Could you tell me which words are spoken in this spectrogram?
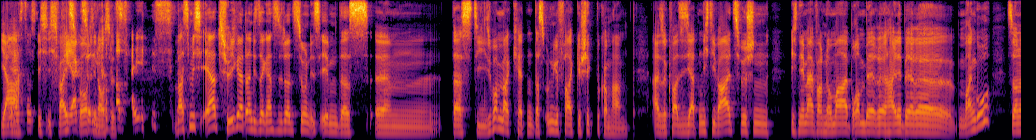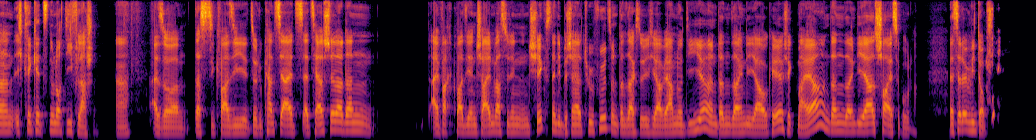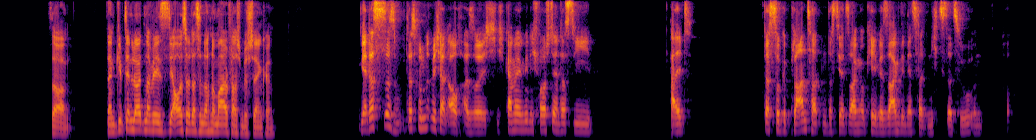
ja, ich, ich weiß, worauf hinaus ist. Was mich eher triggert an dieser ganzen Situation, ist eben, dass, ähm, dass die Supermarktketten das ungefragt geschickt bekommen haben. Also quasi, sie hatten nicht die Wahl zwischen, ich nehme einfach normal Brombeere, Heidelbeere, Mango, sondern ich kriege jetzt nur noch die Flaschen. Ja? Also, dass sie quasi, so, du kannst ja als, als Hersteller dann einfach quasi entscheiden, was du denen schickst, ne? die bestellen halt True Foods und dann sagst du, ja, wir haben nur die hier und dann sagen die, ja, okay, schickt mal her und dann sagen die, ja, ist scheiße, Bruder. Das ist halt irgendwie dumm. So, dann gibt den Leuten noch wenigstens die Auswahl, dass sie noch normale Flaschen bestellen können. Ja, das, das, das wundert mich halt auch. Also ich, ich kann mir irgendwie nicht vorstellen, dass die halt das so geplant hatten, dass die jetzt sagen, okay, wir sagen denen jetzt halt nichts dazu und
